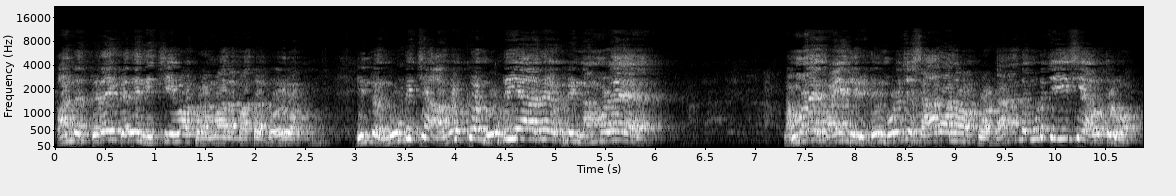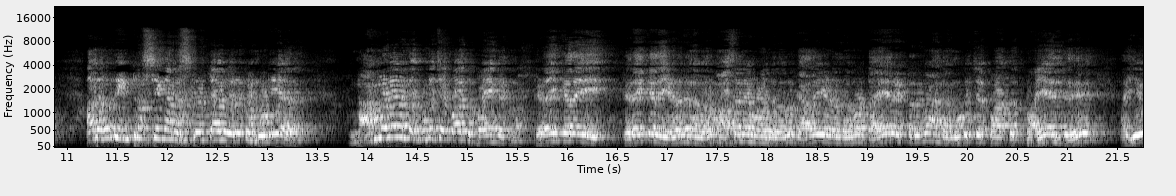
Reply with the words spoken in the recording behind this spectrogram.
அந்த திரைக்கதை நிச்சயமா பிரமாதமா தான் வரும். இந்த முடிச்ச அவிழ்க்க முடியாது அப்படின்னு நம்மளே நம்மளே பயந்துக்கிட்டு முடிச்ச சாதாரணமா போட்டா அந்த முடிச்ச ஈஸியா அவுத்துருவோம். அது வந்து இன்ட்ரெஸ்டிங்கான ஸ்கிரிப்டாவே இருக்க முடியாது. நம்மளே அந்த முடிச்ச பார்த்து பயந்துக்கணும். திரைக்கதை திரைக்கதை எழுதினவரும் வசனம் எழுதுறவரும் கதை எழுதுறவரும் டைரக்டருமே அந்த முடிச்ச பார்த்து பயந்து ஐயோ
